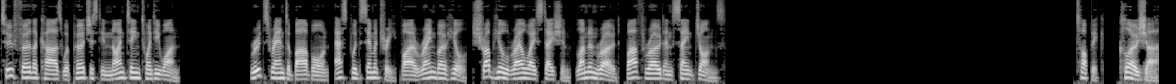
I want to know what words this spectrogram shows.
Two further cars were purchased in 1921. Routes ran to Barbourne, Astwood Cemetery via Rainbow Hill, Shrub Hill Railway Station, London Road, Bath Road and St John's. Topic: Closure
